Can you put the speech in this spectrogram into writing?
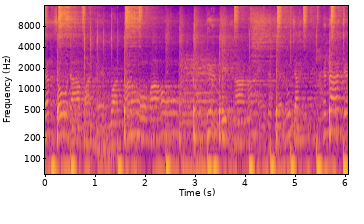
ฉันโซดาฟันแห่งวันเมาเมาเพื่อนตินห่างง่ายแต่เพื่อนรู้ใจนานๆเจอ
